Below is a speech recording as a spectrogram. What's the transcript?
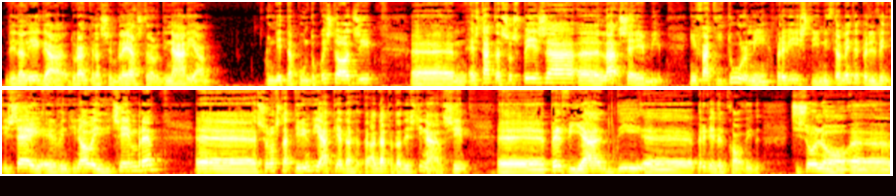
della Lega durante l'assemblea straordinaria indetta appunto quest'oggi. Eh, è stata sospesa eh, la Serie B. Infatti i turni previsti inizialmente per il 26 e il 29 di dicembre eh, sono stati rinviati a data, a data da destinarsi eh, per, via di, eh, per via del Covid. Ci sono eh,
